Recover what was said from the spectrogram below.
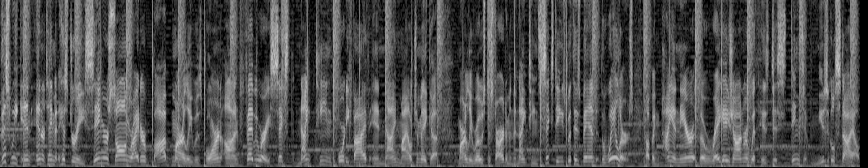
This week in entertainment history, singer songwriter Bob Marley was born on February 6, 1945, in Nine Mile, Jamaica. Marley rose to stardom in the 1960s with his band The Wailers, helping pioneer the reggae genre with his distinctive musical style.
